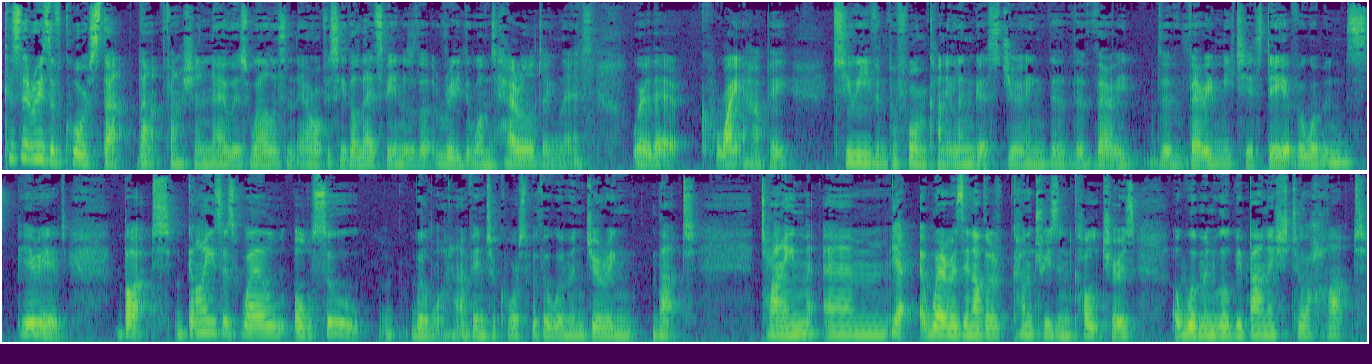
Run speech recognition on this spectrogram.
Because there is, of course, that, that fashion now as well, isn't there? Obviously, the lesbians are the, really the ones heralding this, where they're quite happy to even perform cunnilingus during the, the very the very meatiest day of a woman's period. But guys as well also will have intercourse with a woman during that time. Um, Yeah. Whereas in other countries and cultures, a woman will be banished to a hut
